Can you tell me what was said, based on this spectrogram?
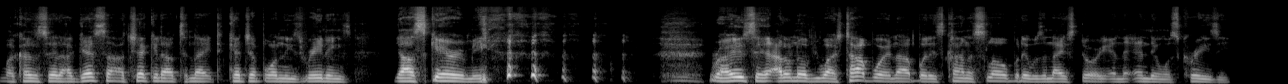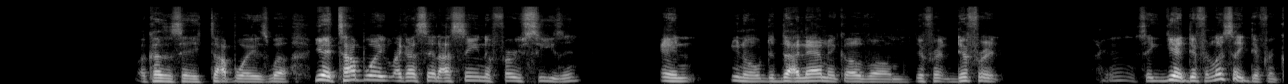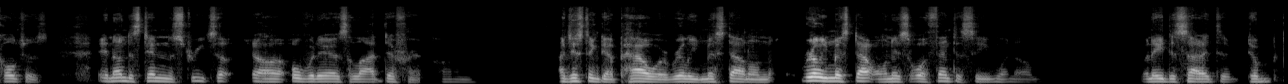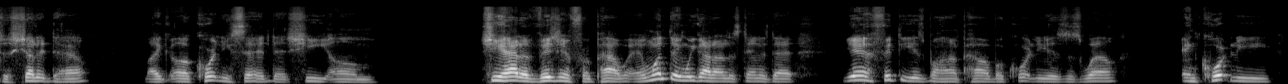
My cousin said, I guess I'll check it out tonight to catch up on these ratings. Y'all scaring me. Ryan said, I don't know if you watched Top Boy or not, but it's kind of slow, but it was a nice story and the ending was crazy. My cousin said Top Boy as well. Yeah, Top Boy, like I said, I seen the first season and you know, the dynamic of um different different say yeah, different, let's say different cultures and understanding the streets uh, uh, over there is a lot different. Um, I just think that Power really missed out on really missed out on its authenticity when um when they decided to to to shut it down. Like uh, Courtney said that she um she had a vision for Power, and one thing we got to understand is that yeah, Fifty is behind Power, but Courtney is as well, and Courtney.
